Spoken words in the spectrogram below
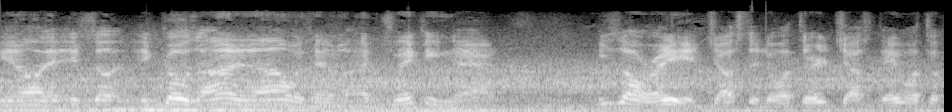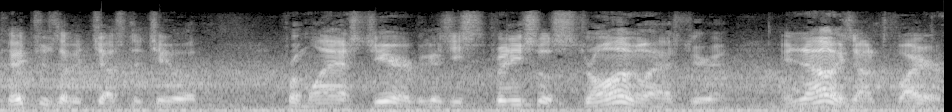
you know it's a, it goes on and on with him. I'm thinking that he's already adjusted to what they're adjusted, what the pitchers have adjusted to from last year because he's finished so strong last year, and now he's on fire.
